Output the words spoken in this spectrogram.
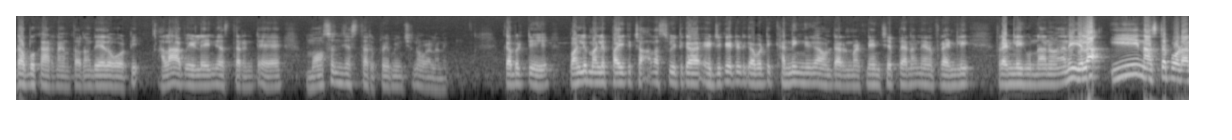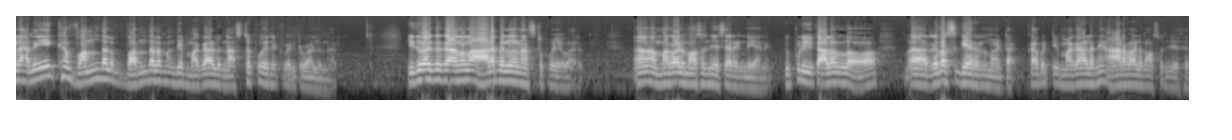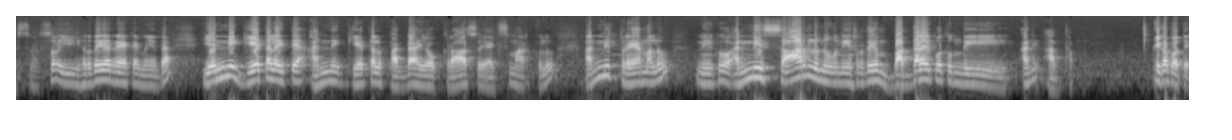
డబ్బు కారణంతో అది ఏదో ఒకటి. అలా వీళ్ళు ఏం చేస్తారంటే మోసం చేస్తారు ప్రేమించిన వాళ్ళని. కాబట్టి మళ్ళీ మళ్ళీ పైకి చాలా స్వీట్గా ఎడ్యుకేటెడ్ కాబట్టి కన్నింగ్గా ఉంటారనమాట నేను చెప్పాను నేను ఫ్రెండ్లీ ఫ్రెండ్లీగా ఉన్నాను అని ఇలా ఈ నష్టపోవడాలు అనేక వందల వందల మంది మగాళ్ళు నష్టపోయినటువంటి వాళ్ళు ఉన్నారు. ఇదివరకు కాలంలో ఆడపిల్లలు నష్టపోయేవారు. మగాళ్ళు మోసం చేశారండి అని. ఇప్పుడు ఈ కాలంలో రివర్స్ గేర్ అనమాట కాబట్టి మగాళ్ళని ఆడవాళ్ళు మోసం చేసేస్తున్నారు. సో ఈ హృదయ రేఖ మీద ఎన్ని గీతలైతే అన్ని గీతలు పడ్డాయో క్రాస్ ఎక్స్ మార్కులు అన్ని ప్రేమలు నీకు అన్నిసార్లు నువ్వు నీ హృదయం బద్దలైపోతుంది అని అర్థం. ఇకపోతే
